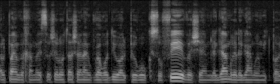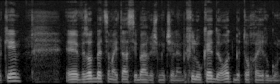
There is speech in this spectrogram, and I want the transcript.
2015 של אותה שנה הם כבר הודיעו על פירוק סופי, ושהם לגמרי לגמרי מתפרקים. וזאת בעצם הייתה הסיבה הרשמית שלהם, חילוקי דעות בתוך הארגון.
